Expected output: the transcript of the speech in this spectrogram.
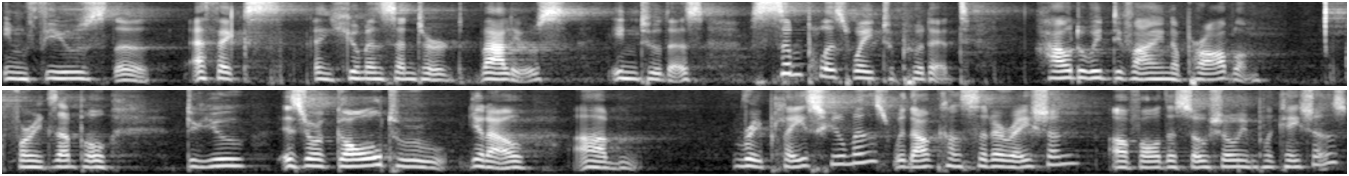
infuse the ethics and human-centered values into this. Simplest way to put it, how do we define a problem? For example, do you, is your goal to, you know, um, replace humans without consideration of all the social implications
